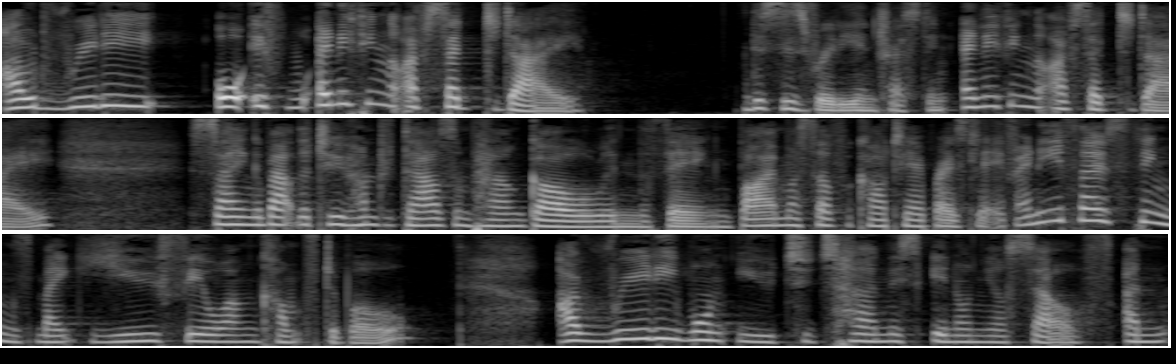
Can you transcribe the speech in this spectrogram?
I would really, or if anything that I've said today this is really interesting. Anything that I've said today, saying about the £200,000 goal in the thing, buy myself a Cartier bracelet, if any of those things make you feel uncomfortable, I really want you to turn this in on yourself and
